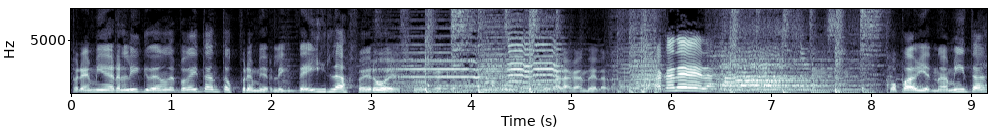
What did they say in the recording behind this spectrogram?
Premier League, ¿de dónde? Porque hay tantos Premier League. De Islas Feroes. A la candela. ¡La candela! Copa Vietnamita.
